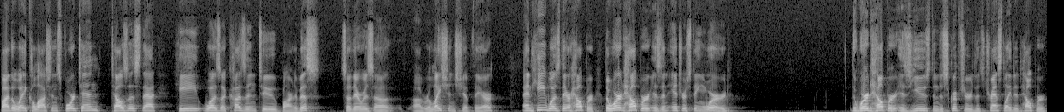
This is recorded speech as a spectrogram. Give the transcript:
By the way, Colossians 4:10 tells us that he was a cousin to Barnabas so there was a, a relationship there. And he was their helper. The word helper is an interesting word. The word helper is used in the scripture, that's translated helper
